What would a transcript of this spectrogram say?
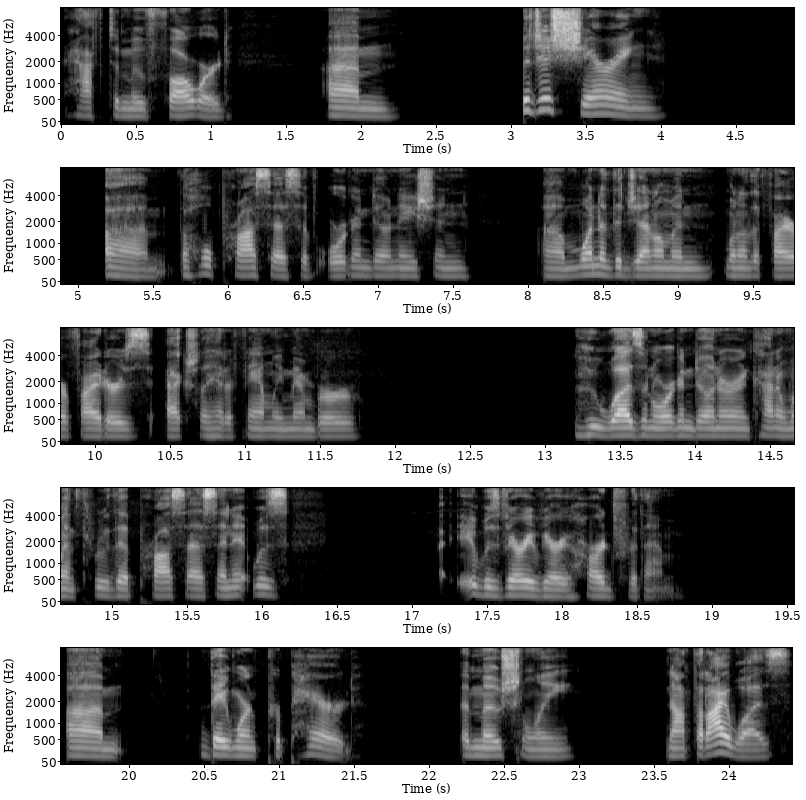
have to move forward. Um, but just sharing um, the whole process of organ donation. Um, one of the gentlemen, one of the firefighters, actually had a family member who was an organ donor and kind of went through the process, and it was it was very very hard for them. Um, they weren't prepared emotionally, not that I was,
